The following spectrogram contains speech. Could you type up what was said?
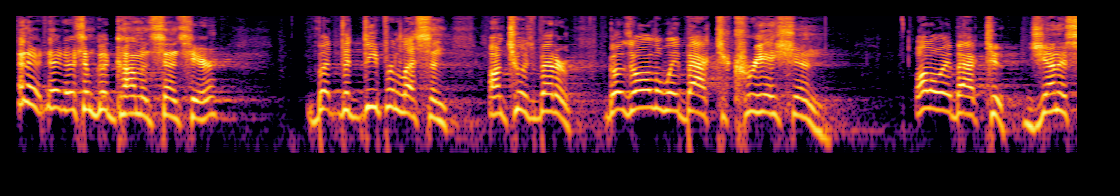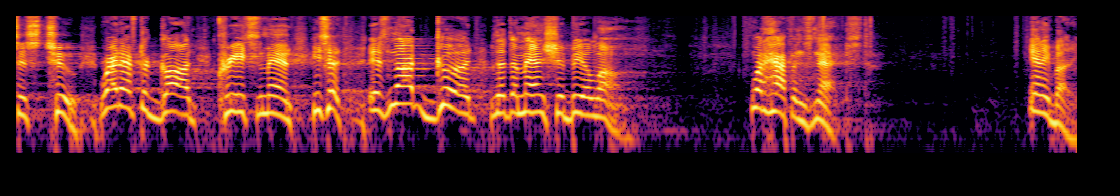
And there, there, there's some good common sense here. But the deeper lesson on two is better goes all the way back to creation all the way back to Genesis 2. Right after God creates the man, he said, It's not good that the man should be alone. What happens next? Anybody?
